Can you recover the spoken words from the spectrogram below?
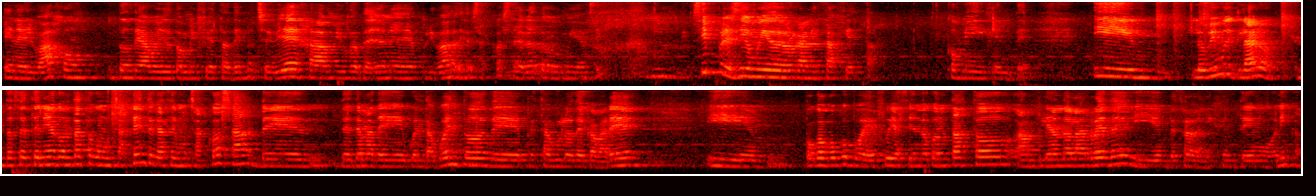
en el bajo, donde hago yo todas mis fiestas de Nochevieja, mis botellones privados y esas cosas, era todo muy así. Siempre he sido muy de organizar fiestas con mi gente. Y lo vi muy claro. Entonces tenía contacto con mucha gente que hace muchas cosas, de, de temas de cuentacuentos, de espectáculos de cabaret. Y poco a poco pues fui haciendo contactos, ampliando las redes y empezó a venir gente muy bonita.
